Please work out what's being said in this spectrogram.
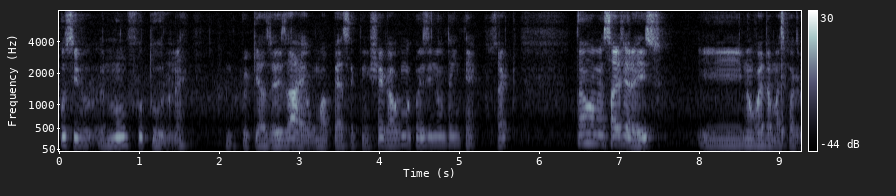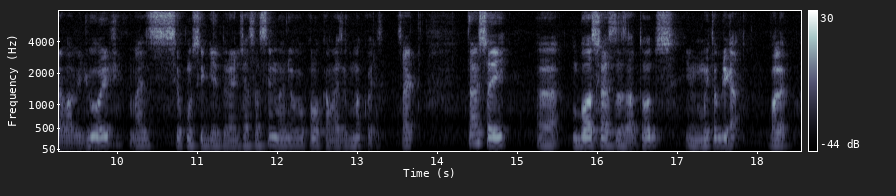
possível num futuro, né? Porque às vezes, ah, é alguma peça que tem que chegar, alguma coisa e não tem tempo, certo? Então, a mensagem era isso. E não vai dar mais para gravar vídeo hoje, mas se eu conseguir durante essa semana eu vou colocar mais alguma coisa, certo? Então é isso aí. Uh, boas festas a todos e muito obrigado. Valeu!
